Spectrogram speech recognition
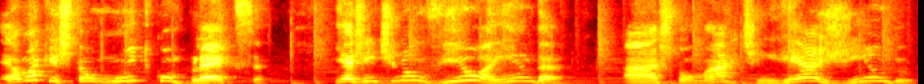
é uma questão muito complexa e a gente não viu ainda a Aston Martin reagindo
